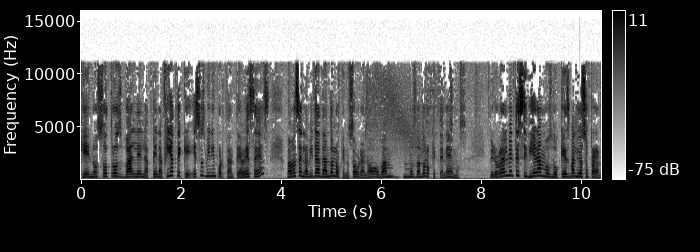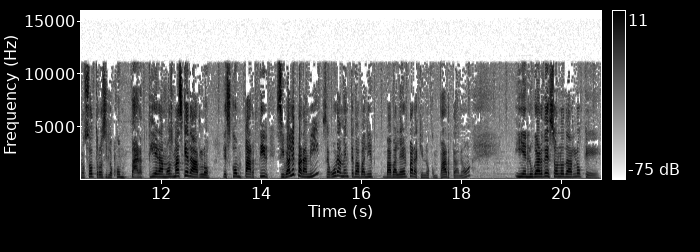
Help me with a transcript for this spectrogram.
que nosotros vale la pena. Fíjate que eso es bien importante. A veces vamos en la vida dando lo que nos sobra, ¿no? O vamos dando lo que tenemos. Pero realmente si diéramos lo que es valioso para nosotros y lo compartiéramos, más que darlo, es compartir. Si vale para mí, seguramente va a valer, va a valer para quien lo comparta, ¿no? Y en lugar de solo dar lo que,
